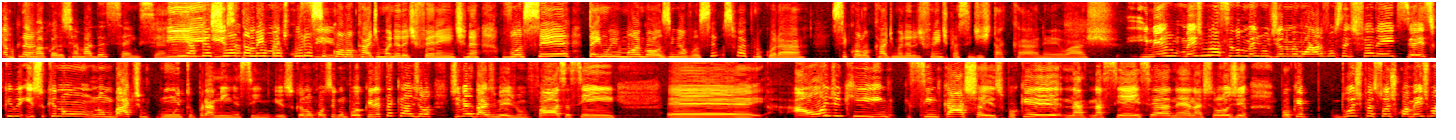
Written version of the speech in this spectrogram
É porque né? tem uma coisa chamada essência, né? E, a E pessoa isso é também procura se possível. colocar de maneira diferente, né? Você tem um irmão igualzinho a você, você vai procurar se colocar de maneira diferente para se destacar, né? Eu acho. E mesmo, mesmo nascendo no mesmo dia, no mesmo horário, vão ser diferentes. E é isso que, isso que não, não bate muito pra mim, assim. Isso que eu não consigo um pouco. Eu queria até que a Angela, de verdade mesmo, falasse assim. é, aonde que se encaixa isso? Porque na, na ciência, né, na astrologia. Porque duas pessoas com a mesma,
